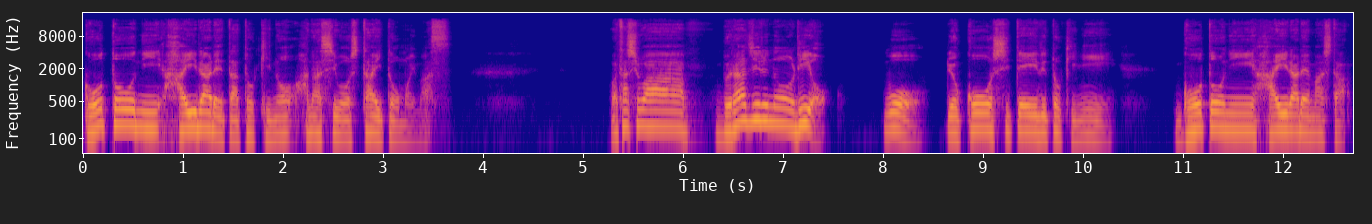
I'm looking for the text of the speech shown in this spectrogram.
強盗に入られた時の話をしたいと思います。私はブラジルのリオを旅行している時に強盗に入られました。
